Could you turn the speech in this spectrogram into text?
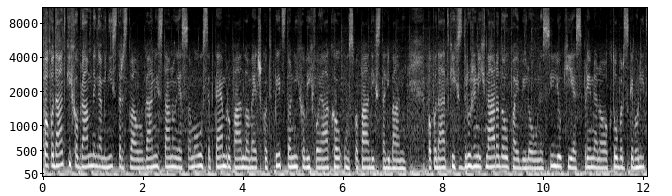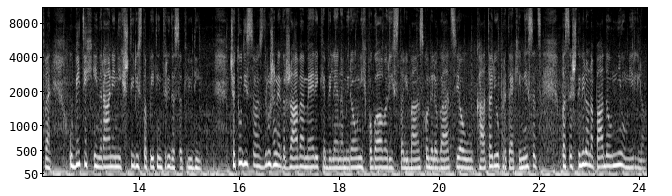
Po podatkih obramnega ministrstva v Afganistanu je samo v septembru padlo več kot 500 njihovih vojakov v spopadih s talibani. Po podatkih Združenih narodov pa je bilo v nasilju, ki je spremljalo oktobrske volitve, ubitih in ranjenih 435 ljudi. Če tudi so Združene države Amerike bile na mirovnih pogovorih s talibansko delegacijo v Katarju pretekli mesec, pa se število napadov ni umirilo.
